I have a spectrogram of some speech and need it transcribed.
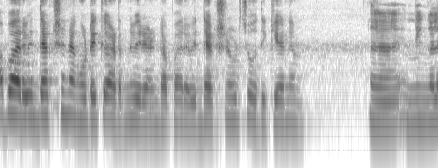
അപ്പോൾ അരവിന്ദാക്ഷൻ അങ്ങോട്ടേക്ക് കടന്നു വരേണ്ട അപ്പോൾ അരവിന്ദാക്ഷനോട് ചോദിക്കുകയാണ് നിങ്ങൾ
